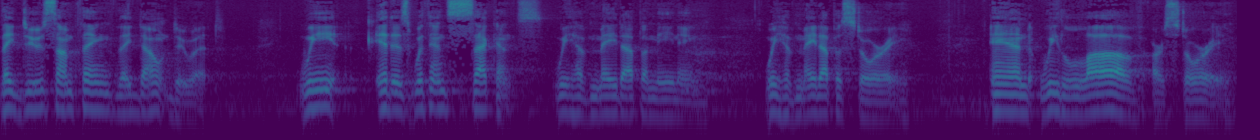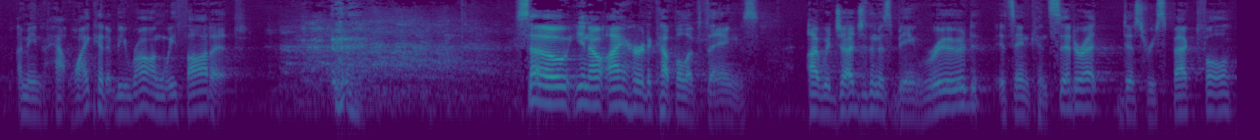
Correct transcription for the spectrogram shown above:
They do something, they don't do it. We, it is within seconds we have made up a meaning, we have made up a story, and we love our story. I mean, how, why could it be wrong? We thought it. So, you know, I heard a couple of things. I would judge them as being rude, it's inconsiderate, disrespectful.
